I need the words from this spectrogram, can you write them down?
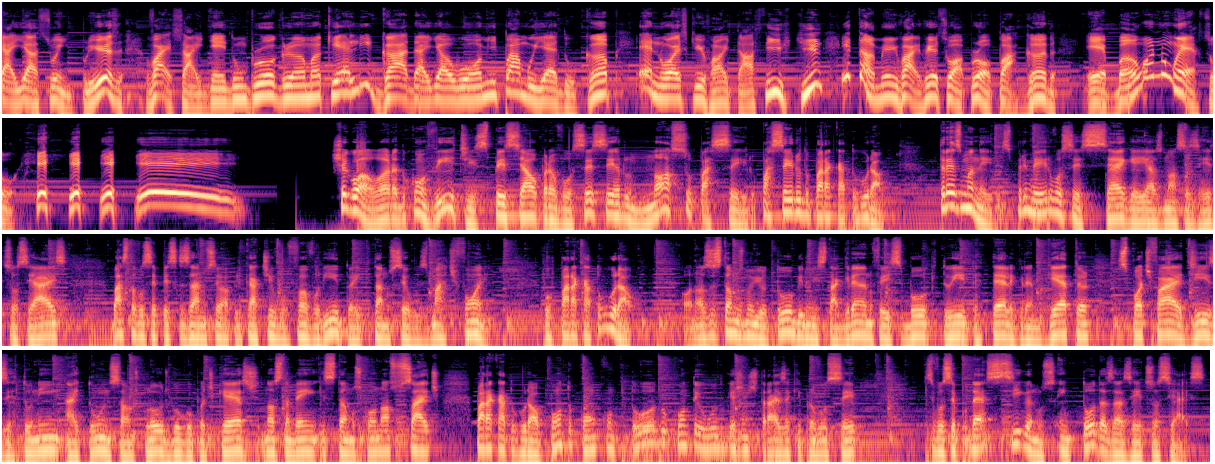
aí a sua empresa vai sair dentro de um programa que é ligado aí ao homem para mulher do campo. É nós que vai estar tá assistindo e também vai ver sua propaganda. É bom ou não é, só? Chegou a hora do convite especial para você ser o nosso parceiro, parceiro do Paracato Rural. Três maneiras. Primeiro, você segue aí as nossas redes sociais. Basta você pesquisar no seu aplicativo favorito aí que está no seu smartphone por Paracatu Rural. Nós estamos no YouTube, no Instagram, no Facebook, Twitter, Telegram, Getter, Spotify, Deezer, TuneIn, iTunes, SoundCloud, Google Podcast. Nós também estamos com o nosso site paracaturural.com com todo o conteúdo que a gente traz aqui para você se você puder, siga-nos em todas as redes sociais.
